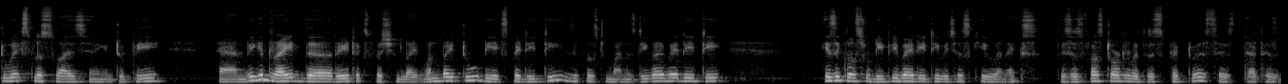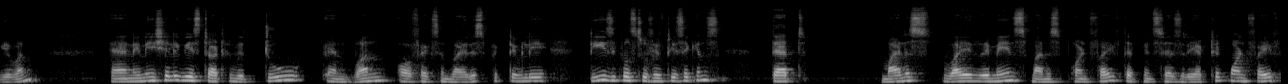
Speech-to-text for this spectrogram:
2x plus y is into p and we can write the rate expression like 1 by 2 dx by dt is equals to minus dy by dt is equals to dp by dt which is k1x. This is first order with respect to s is that is given. And initially we started with 2 and 1 of x and y respectively. t is equals to 50 seconds. That minus y remains minus 0.5 that means it has reacted 0.5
